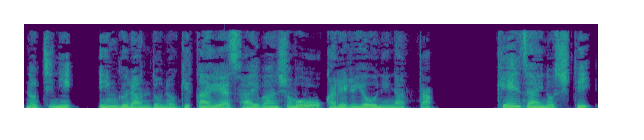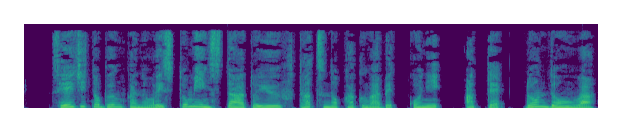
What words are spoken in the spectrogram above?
後にイングランドの議会や裁判所も置かれるようになった。経済のシティ、政治と文化のウェストミンスターという二つの核が別個にあって、ロンドンは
